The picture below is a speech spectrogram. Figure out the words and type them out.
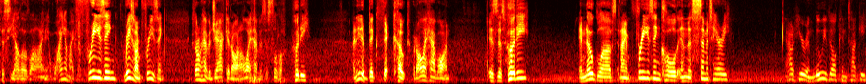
this yellow line? And why am I freezing? The reason I'm freezing, because I don't have a jacket on. All I have is this little hoodie. I need a big thick coat, but all I have on is this hoodie and no gloves, and I am freezing cold in this cemetery out here in Louisville, Kentucky.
